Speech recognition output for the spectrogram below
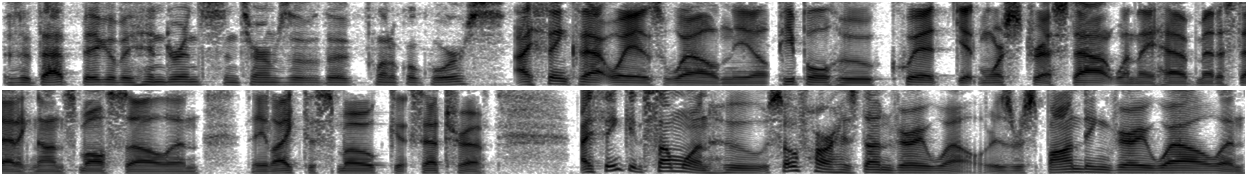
Is it that big of a hindrance in terms of the clinical course? I think that way as well, Neil. People who quit get more stressed out when they have metastatic non small cell and they like to smoke, etc. I think in someone who so far has done very well, is responding very well, and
